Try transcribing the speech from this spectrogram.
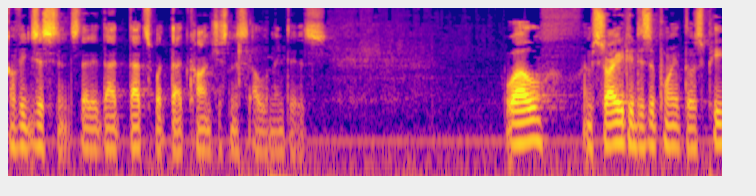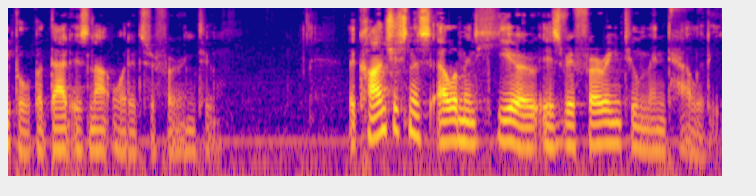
of existence, that, it, that that's what that consciousness element is. Well, I'm sorry to disappoint those people, but that is not what it's referring to. The consciousness element here is referring to mentality.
